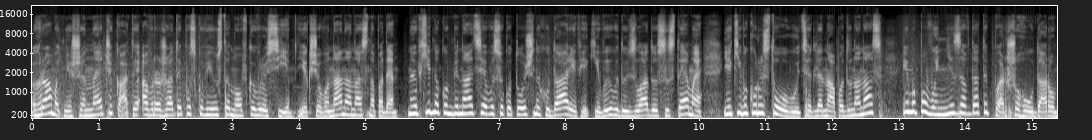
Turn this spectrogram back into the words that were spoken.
Грамотніше не чекати, а вражати пускові установки в Росії, якщо вона на нас нападе. Необхідна комбінація високоточних ударів, які виведуть з ладу системи, які використовуються для нападу на нас, і ми повинні завдати першого удару,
